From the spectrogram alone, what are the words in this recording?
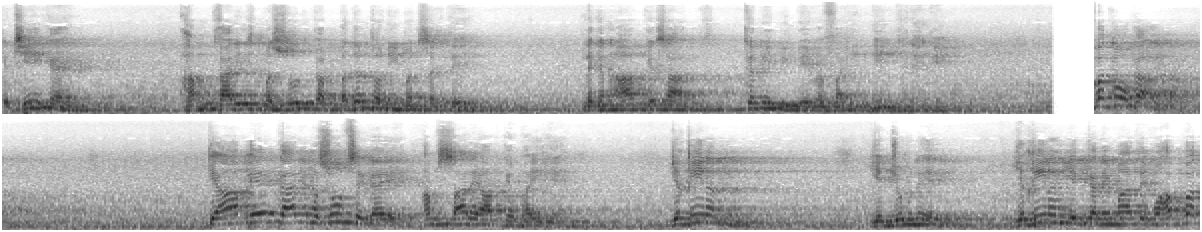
कि ठीक है, हम कारी मसूद का बदल तो नहीं बन सकते। लेकिन आपके साथ कभी भी बेवफाई नहीं करेंगे। मोहब्बतों का कि आप एक कारी मसूद से गए, हम सारे आपके भाई हैं। यकीनन ये जुमले, यकीनन ये कलिमात मोहब्बत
